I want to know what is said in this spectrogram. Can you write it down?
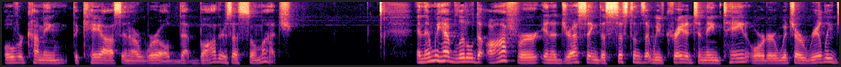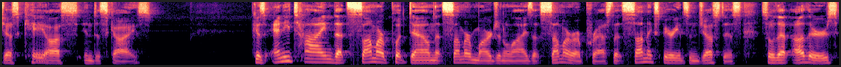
overcoming the chaos in our world that bothers us so much. And then we have little to offer in addressing the systems that we've created to maintain order, which are really just chaos in disguise. Because any time that some are put down, that some are marginalized, that some are oppressed, that some experience injustice, so that others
